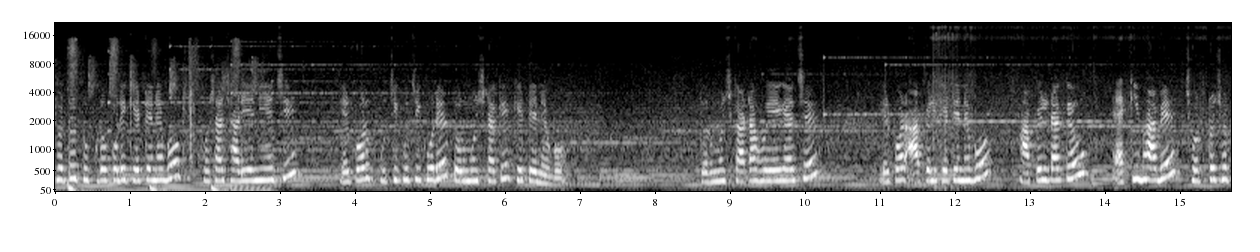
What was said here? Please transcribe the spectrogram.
ছোট টুকরো করে কেটে নেব। খোসা ছাড়িয়ে নিয়েছি। এরপর কুচি কুচি করে তরমুজটাকে কেটে নেব। তরমুজ কাটা হয়ে গেছে। এরপর আপেল কেটে নেব। আপেলটাকেও একইভাবে ছোট্ট ছোট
